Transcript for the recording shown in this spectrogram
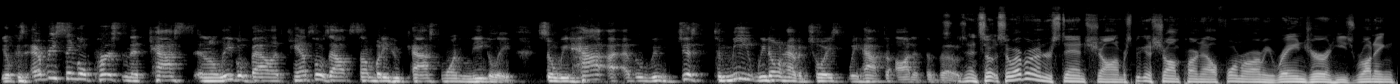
You know, because every single person that casts an illegal ballot cancels out somebody who cast one legally. So we have, we just, to me, we don't have a choice. We have to audit the vote. And so, so everyone understands Sean. We're speaking of Sean Parnell, former Army Ranger, and he's running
